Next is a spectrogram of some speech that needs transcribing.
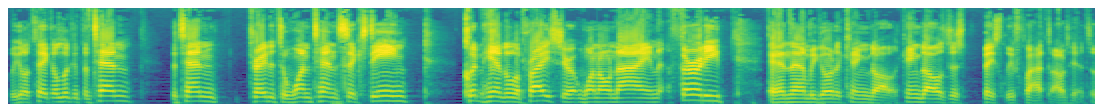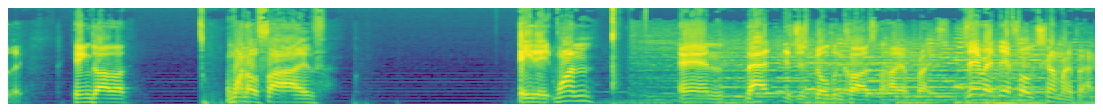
We're going to take a look at the 10. The 10 traded to 110.16. Couldn't handle the price. You're at 109.30. And then we go to King Dollar. King Dollar is just basically flat out here today. King Dollar, 105.881. And that is just building cause for higher price. Stay right there, folks. Come right back.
